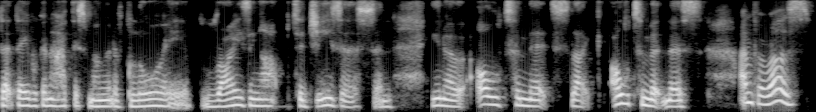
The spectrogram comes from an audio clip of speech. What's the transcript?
that they were going to have this moment of glory of rising up to jesus and you know ultimate like ultimateness and for us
